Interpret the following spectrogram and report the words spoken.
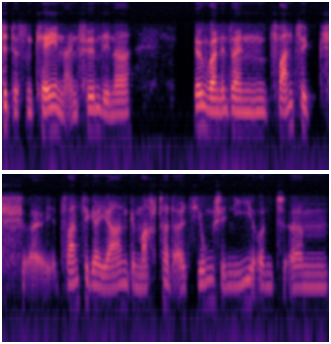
Citizen Kane, ein Film, den er irgendwann in seinen 20, 20er äh, Jahren gemacht hat als Junggenie und ähm,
